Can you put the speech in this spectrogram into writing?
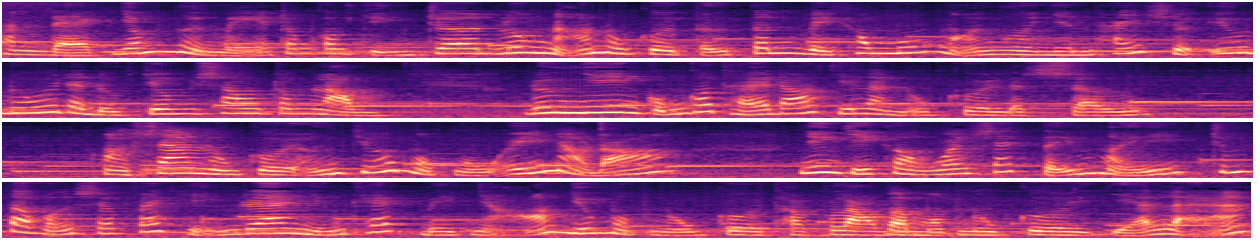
thành đạt giống người mẹ trong câu chuyện trên. Luôn nở nụ cười tự tin vì không muốn mọi người nhìn thấy sự yếu đuối đã được chôn sâu trong lòng. Đương nhiên cũng có thể đó chỉ là nụ cười lịch sự. Hoặc sao nụ cười ẩn chứa một ngụ ý nào đó. Nhưng chỉ cần quan sát tỉ mỉ, chúng ta vẫn sẽ phát hiện ra những khác biệt nhỏ giữa một nụ cười thật lòng và một nụ cười giả lả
